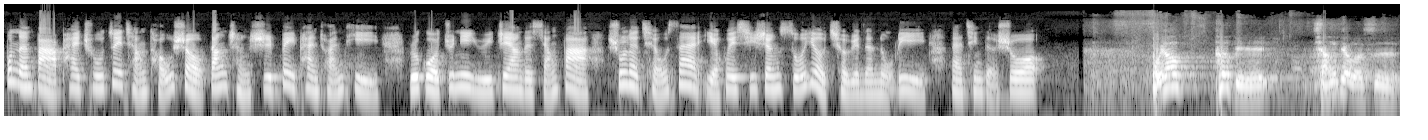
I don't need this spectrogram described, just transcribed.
不能把派出最强投手当成是背叛团体。如果拘泥于这样的想法，输了球赛也会牺牲所有球员的努力。赖清德说：“我要特别强调的是，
